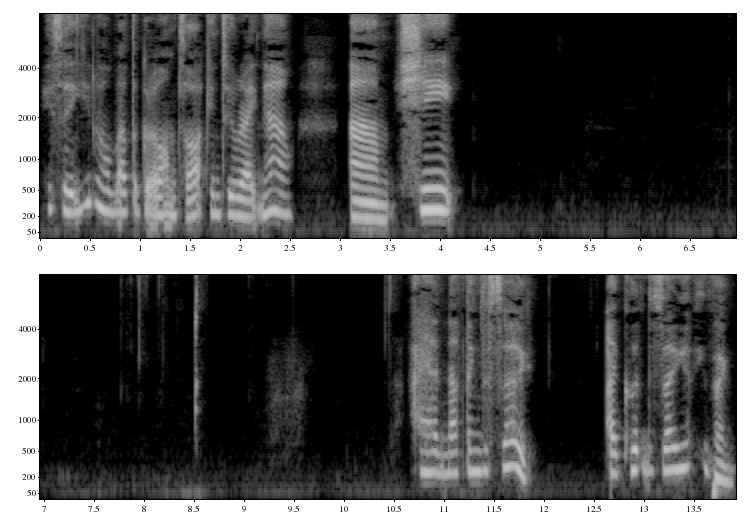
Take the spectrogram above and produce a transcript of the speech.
He said, You know about the girl I'm talking to right now? Um, she. I had nothing to say. I couldn't say anything.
